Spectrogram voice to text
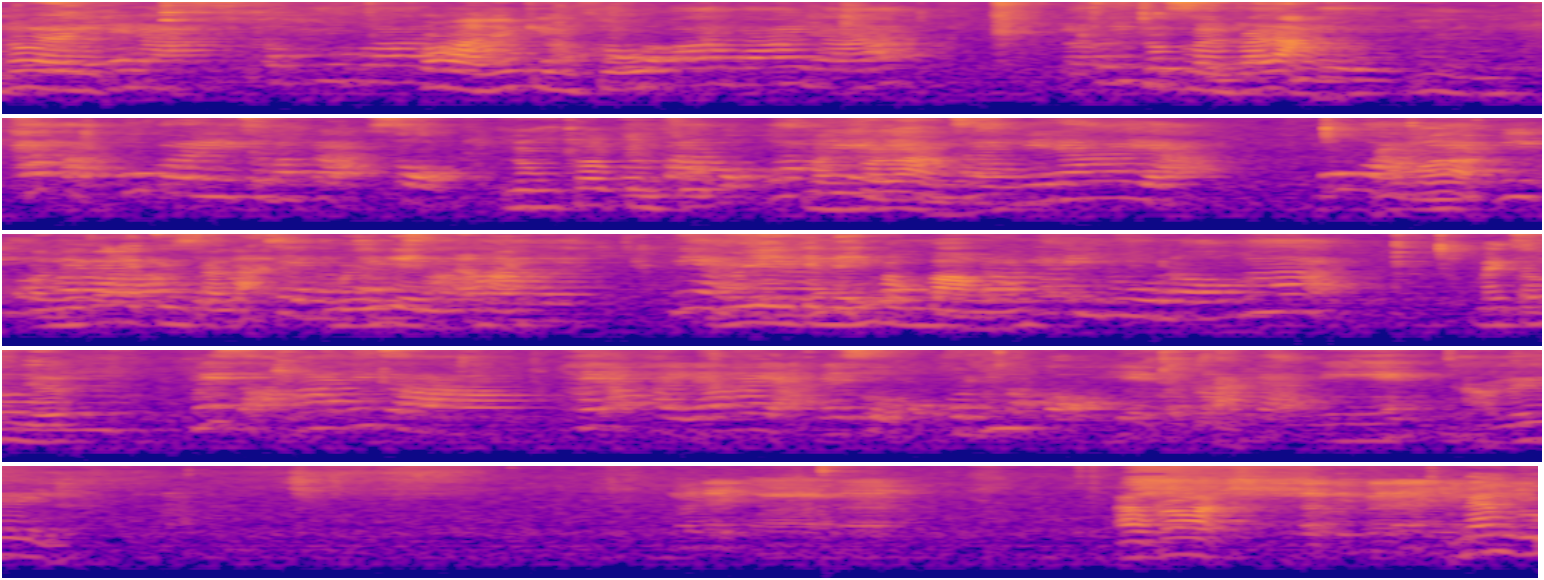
เมื่อวานเนี่ยนะก็พูดว่าเมื่อวานไม่กินซุปบ้านได้นะแล้วก็ซุปมันฝรั่งอืม ถ้าหากผู้กรณีจะมากราบศพลุงชอบกินซุปมันฝรั่งใจไม่ได้อะเมื่อวานแล้วก็มีควันนี้ก็เลยกินสลัดมื้อเย็นนะคะเนี่ยมื้อเย็นจะเน้นเบาๆและเอ็นดูน้องมากไม่ต้องเยอะ ไม่สามารถที่จะให้อภัยได้อะในส่วนของคนที่มาก่อเหตุกับหลานแบบนี้เอาเลยไม่ได้พานะเราก็ถ้าเป็นไปได้นั่งดู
